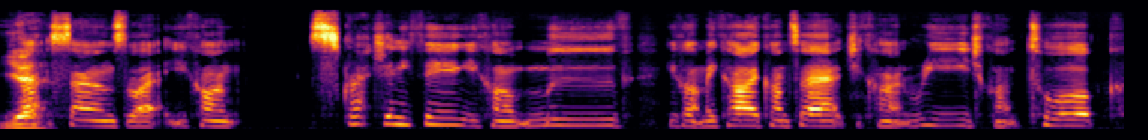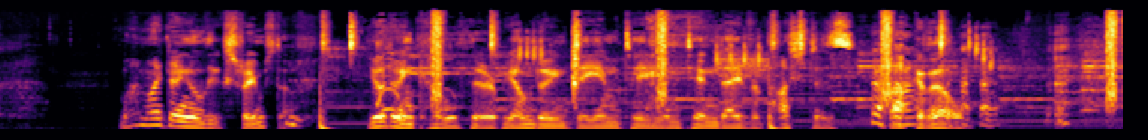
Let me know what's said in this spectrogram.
Yeah. That sounds like you can't scratch anything, you can't move, you can't make eye contact, you can't read, you can't talk. Why am I doing all the extreme stuff? You're doing cuddle therapy. I'm doing DMT and 10 day Vipassanas. Fucking hell.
